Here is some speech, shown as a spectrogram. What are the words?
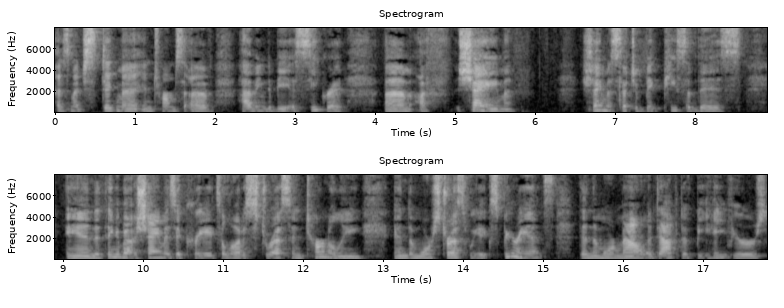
as much stigma in terms of having to be a secret. Um, shame, shame is such a big piece of this. And the thing about shame is it creates a lot of stress internally. And the more stress we experience, then the more maladaptive behaviors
